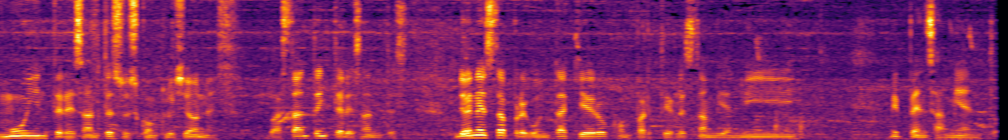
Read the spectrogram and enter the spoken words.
Muy interesantes sus conclusiones, bastante interesantes. Yo en esta pregunta quiero compartirles también mi, mi pensamiento.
